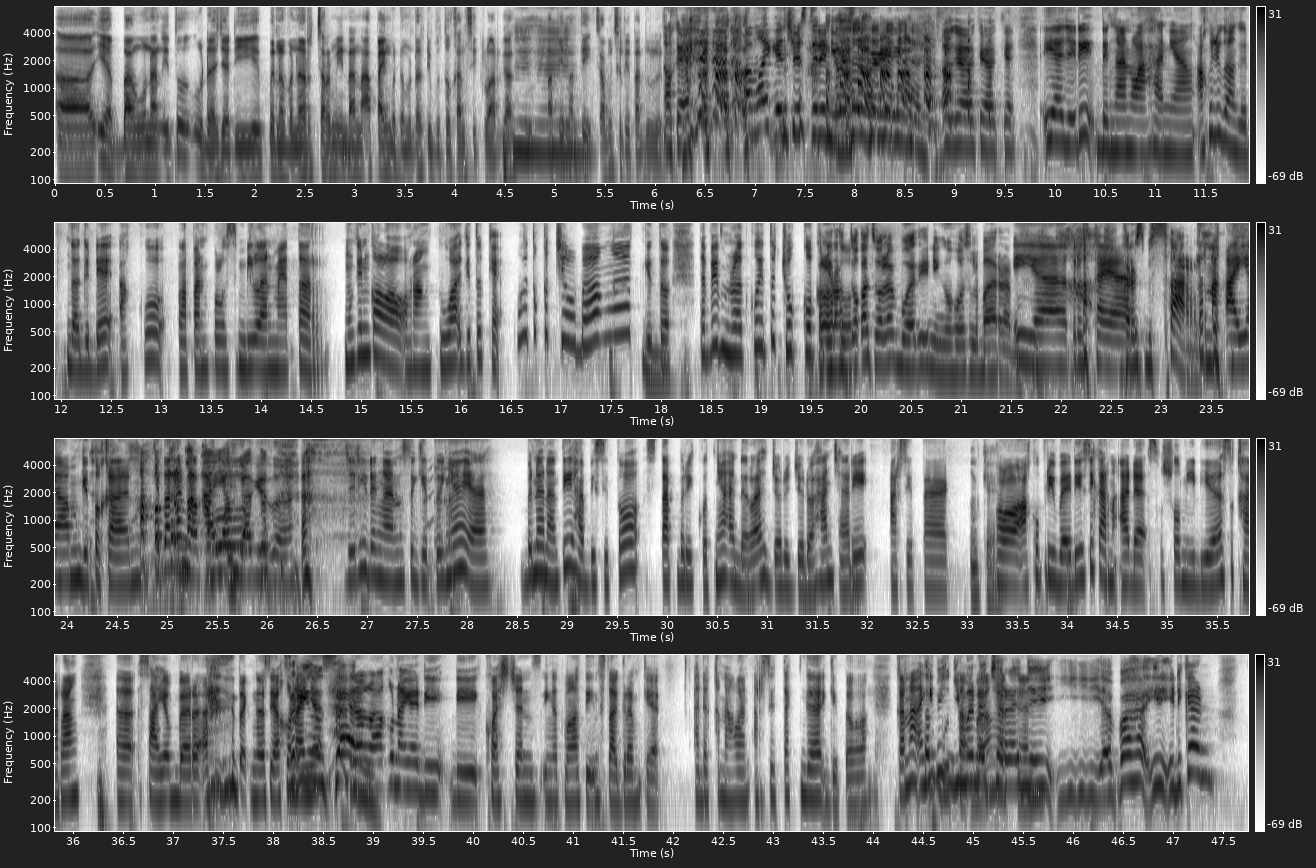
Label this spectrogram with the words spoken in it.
Eh, iya bangunan itu udah jadi benar-benar cerminan apa yang benar-benar dibutuhkan si keluarga. Mhm. Tapi nanti kamu cerita dulu. deh. Oke, I'm like interested in your story. Oke oke oke. Iya jadi dengan lahan yang aku juga nggak gede, aku 89 meter. Mungkin kalau orang tua gitu kayak, wah itu kecil banget gitu. Tapi menurutku itu cukup Kalau gitu. orang tua kan soalnya buat ini nge-host lebaran. Iya, terus kayak Harus besar. ternak ayam gitu kan. Kita kan Ternak nggak ayam tuh? gitu. Jadi dengan segitunya ya, benar nanti habis itu step berikutnya adalah jodoh-jodohan cari arsitek. Oke. Kalau aku pribadi sih karena ada social media sekarang eh, sayembara arsitek nggak sih? Aku nanya, Seriusan? Nggak, nggak, aku nanya di di questions ingat banget di Instagram kayak ada kenalan arsitek nggak gitu. Karena ini Tapi buta gimana banget caranya kan. i- i- apa ini kan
